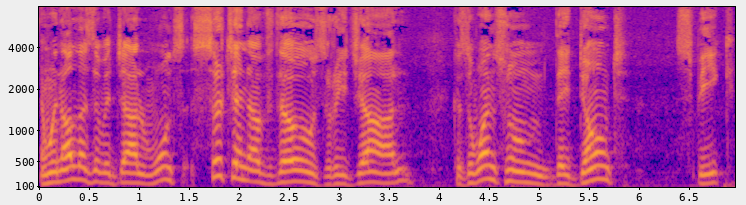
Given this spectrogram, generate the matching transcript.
and when Allah wants certain of those rijal because the ones whom they don't speak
